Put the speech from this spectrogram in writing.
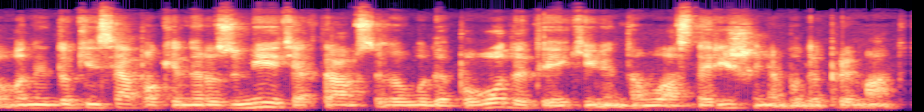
вони до кінця поки не розуміють, як Трамп себе буде поводити, які він там власне рішення буде приймати.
